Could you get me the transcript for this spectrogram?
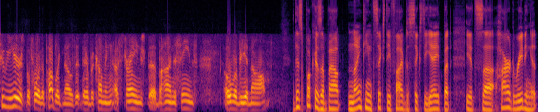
Two years before the public knows it, they're becoming estranged uh, behind the scenes over Vietnam. This book is about 1965 to 68, but it's uh, hard reading it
